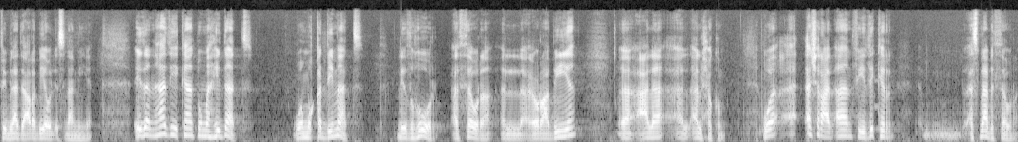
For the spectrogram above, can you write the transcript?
في بلاد العربية والإسلامية. إذا هذه كانت ممهدات ومقدمات لظهور الثورة العرابية آه، على الحكم. وأشرع الآن في ذكر أسباب الثورة.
